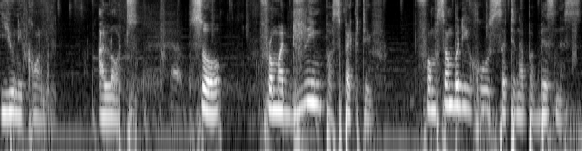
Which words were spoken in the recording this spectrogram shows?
unicorn a lot. So, from a dream perspective, from somebody who's setting up a business,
